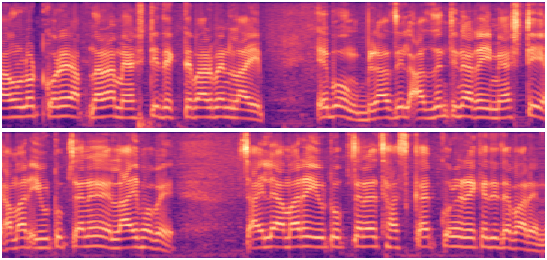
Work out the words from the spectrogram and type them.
ডাউনলোড করে আপনারা ম্যাচটি দেখতে পারবেন লাইভ এবং ব্রাজিল আর্জেন্টিনার এই ম্যাচটি আমার ইউটিউব চ্যানেলে লাইভ হবে। চাইলে আমার এই ইউটিউব চ্যানেল সাবস্ক্রাইব করে রেখে দিতে পারেন।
